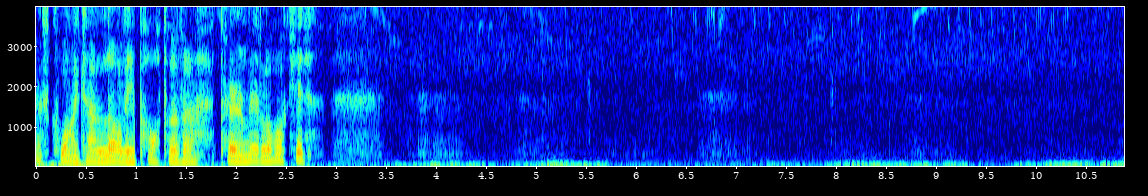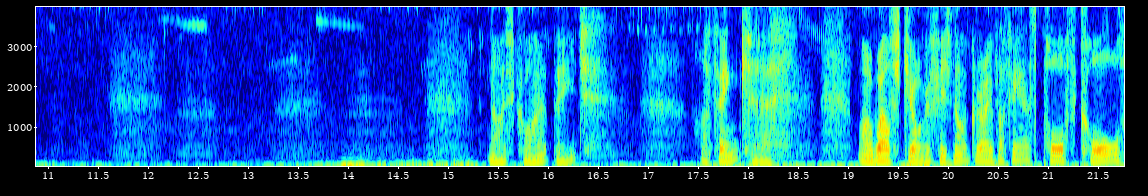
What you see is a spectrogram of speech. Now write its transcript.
That's quite a lollipop of a pyramidal orchid. Nice quiet beach. I think uh, my Welsh geography is not great, but I think that's Porthcawl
